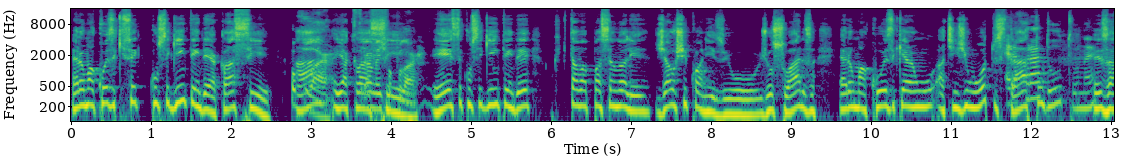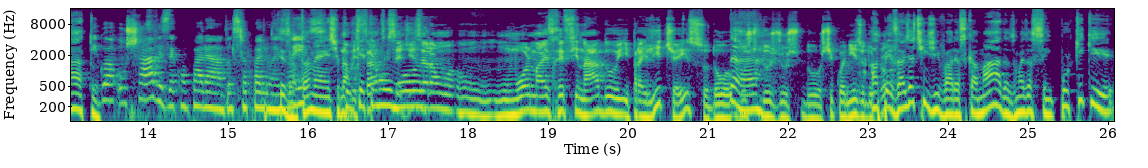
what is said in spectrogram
era uma coisa que você conseguia entender. A classe Popular, A e a classe popular. E você conseguia entender o que estava passando ali. Já o Chico Anísio e o Jô Soares era uma coisa que era um, atingia um outro Era extrato. para adulto, né? Exato. Igual o Chaves é comparado aos Trapalhões, Exatamente, Não, porque extrato tem um que você humor... diz era um, um- um humor mais refinado e pra elite, é isso? Do, É. do, do, do Chico Anísio e do João? Apesar de atingir várias camadas, mas assim, por que que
